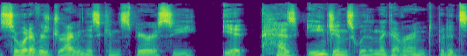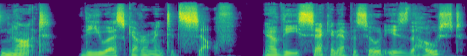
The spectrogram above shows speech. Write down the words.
So whatever's driving this conspiracy, it has agents within the government, but it's not the US government itself. Now, the second episode is The Host,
